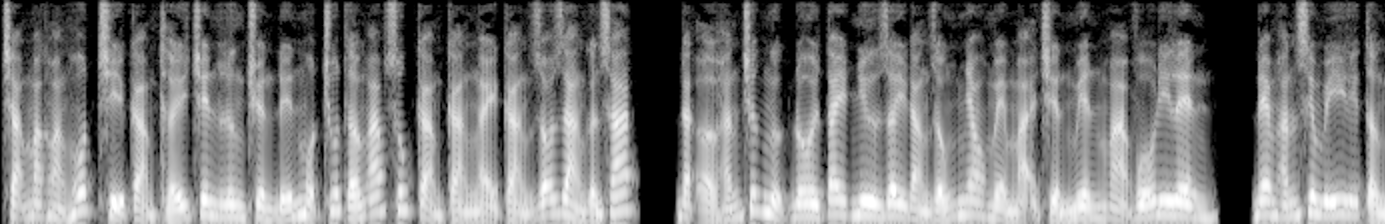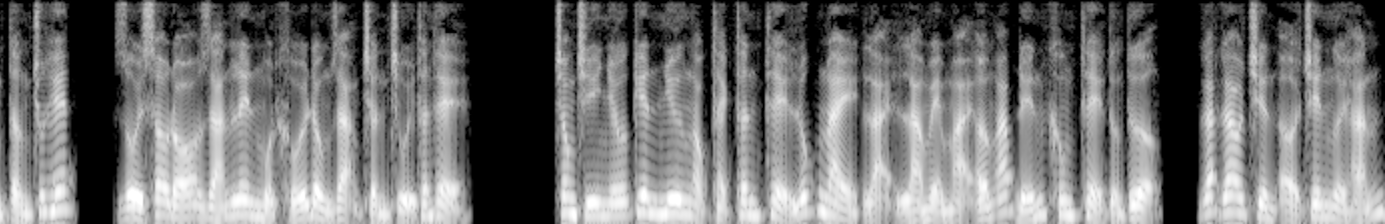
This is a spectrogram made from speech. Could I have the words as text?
Trạm mặc hoàng hốt chỉ cảm thấy trên lưng truyền đến một chút ấm áp xúc cảm càng ngày càng rõ ràng gần sát, đặt ở hắn trước ngực đôi tay như dây đằng giống nhau mềm mại triền miên mà vỗ đi lên, đem hắn xiêm y tầng tầng chút hết, rồi sau đó dán lên một khối đồng dạng trần trụi thân thể. Trong trí nhớ kiên như ngọc thạch thân thể lúc này lại là mềm mại ấm áp đến không thể tưởng tượng, gắt gao triền ở trên người hắn,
